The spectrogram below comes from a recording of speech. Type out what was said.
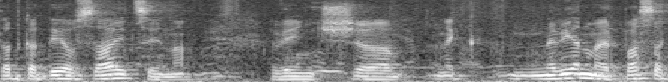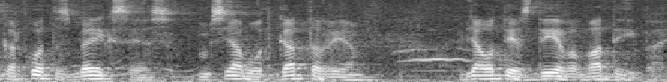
tad, kad Dievs aicina, Viņš ne, nevienmēr pasaka, ar ko tas beigsies. Mums jābūt gataviem ļauties Dieva vadībai.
